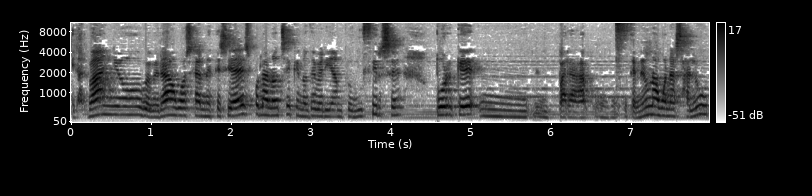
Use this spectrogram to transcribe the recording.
ir al baño, beber agua, o sea, necesidades por la noche que no deberían producirse porque mm, para tener una buena salud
